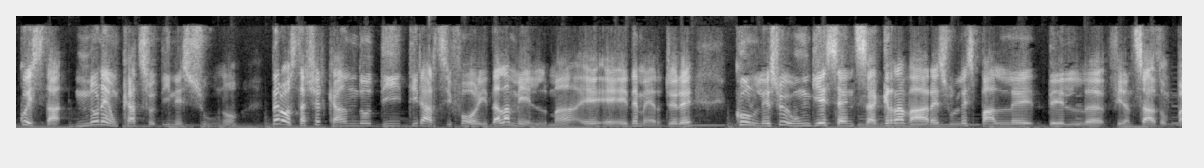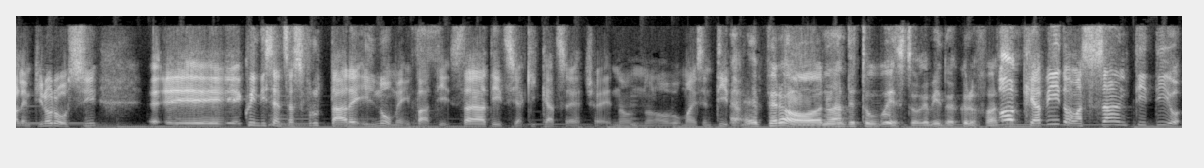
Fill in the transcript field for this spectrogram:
questa non è un cazzo di nessuno, però sta cercando di tirarsi fuori dalla melma e- e- ed emergere con le sue unghie senza gravare sulle spalle del fidanzato Valentino Rossi. E e quindi senza sfruttare il nome, infatti, sta tizia chi cazzo è? Cioè, non, non l'avevo mai sentita. Eh, però non ha detto questo, capito? È quello fatto. Ho capito, ma santi Dio!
